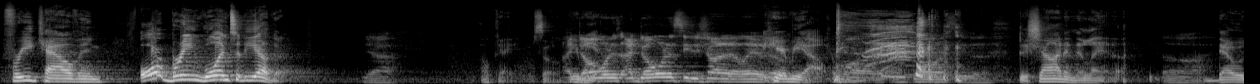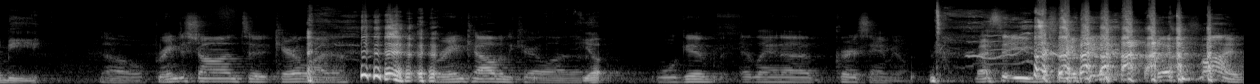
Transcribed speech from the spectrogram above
free Calvin, or bring one to the other. Yeah. Okay, so I don't want to. I don't want to see Deshaun in Atlanta. though. Hear me out. Come on, I don't want to see this. Deshaun in Atlanta. Uh, That would be no, bring Deshaun to Carolina. bring Calvin to Carolina. yep. We'll give Atlanta Curtis Samuel. That's the easiest. That'd be fine.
